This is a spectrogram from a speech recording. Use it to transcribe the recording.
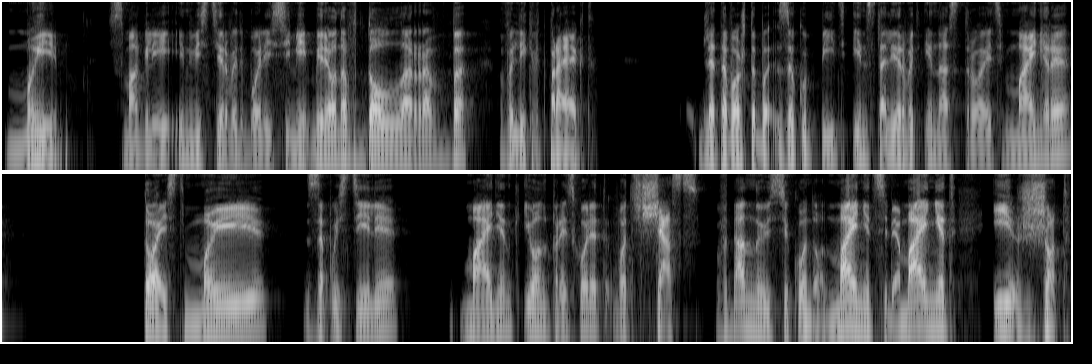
мы смогли инвестировать более 7 миллионов долларов в Liquid проект для того, чтобы закупить, инсталлировать и настроить майнеры. То есть мы запустили майнинг, и он происходит вот сейчас, в данную секунду. Он майнит себе, майнит и жжет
